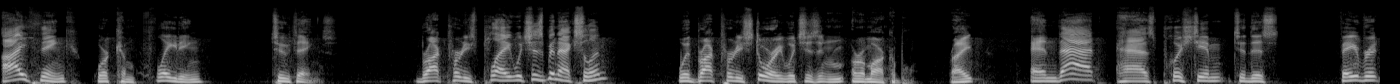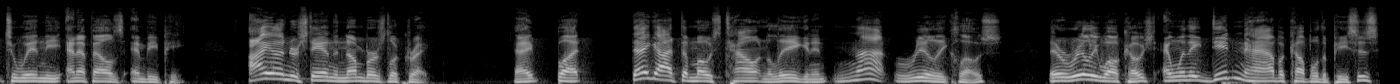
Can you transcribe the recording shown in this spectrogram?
I think we're conflating two things Brock Purdy's play, which has been excellent, with Brock Purdy's story, which is remarkable, right? And that has pushed him to this favorite to win the NFL's MVP. I understand the numbers look great, okay, but they got the most talent in the league and not really close. They're really well coached. And when they didn't have a couple of the pieces,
